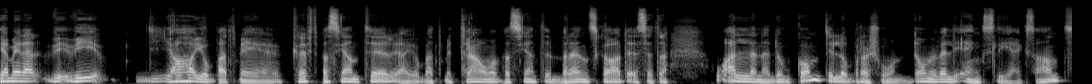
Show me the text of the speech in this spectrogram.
jeg mener, vi, vi jeg har jobbet med kreftpasienter, jeg har jobbet med traumapasienter, brennskader etc. Og alle når de kom til operasjon, de er veldig engstelige, ikke sant?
